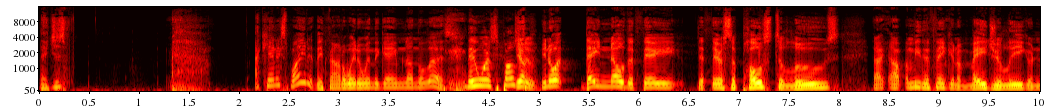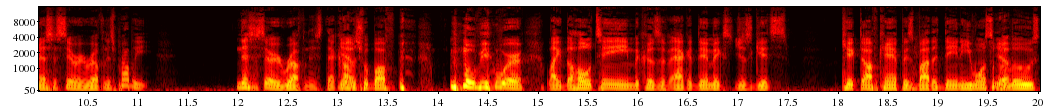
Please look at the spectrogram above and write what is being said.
they just. I can't explain it. They found a way to win the game nonetheless. They weren't supposed You to. you know what? They know that they that they're supposed to lose. I, I'm either thinking of major league or necessary roughness. Probably necessary roughness. That college Yeah. football movie where like the whole team because of academics just gets kicked off campus by the dean. He wants them Yep. to lose,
